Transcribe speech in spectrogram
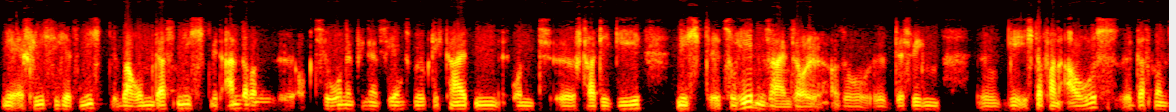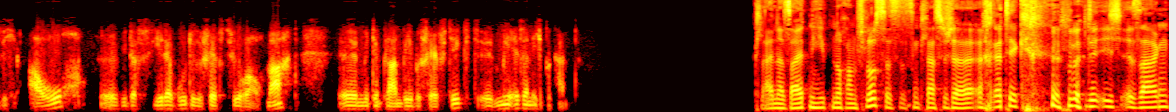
Mir erschließt sich jetzt nicht, warum das nicht mit anderen äh, Optionen, Finanzierungsmöglichkeiten und äh, Strategie nicht zu heben sein soll. Also deswegen gehe ich davon aus, dass man sich auch, wie das jeder gute Geschäftsführer auch macht, mit dem Plan B beschäftigt. Mir ist er nicht bekannt. Kleiner Seitenhieb noch am Schluss, das ist ein klassischer Rettig, würde ich sagen.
